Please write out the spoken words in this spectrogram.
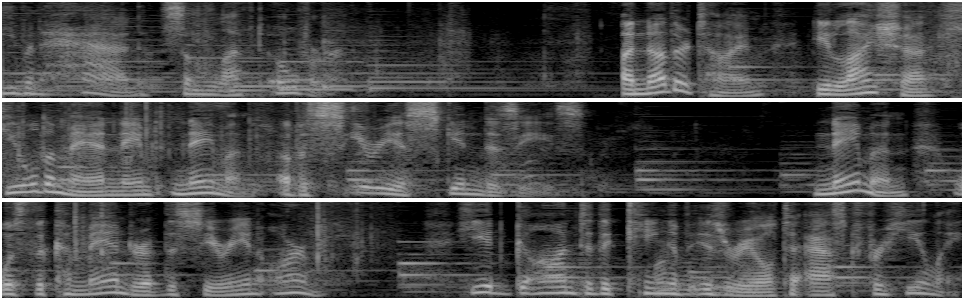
even had some left over. Another time, Elisha healed a man named Naaman of a serious skin disease. Naaman was the commander of the Syrian army. He had gone to the king of Israel to ask for healing.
